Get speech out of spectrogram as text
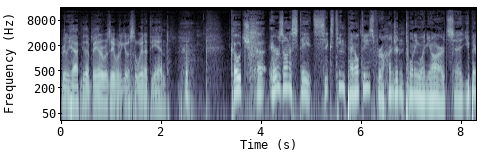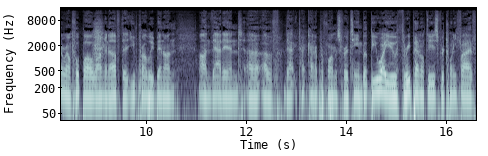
really happy that Baylor was able to get us the win at the end. Coach, uh, Arizona State, 16 penalties for 121 yards. Uh, you've been around football long enough that you've probably been on on that end uh, of that t- kind of performance for a team. But BYU, three penalties for 25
